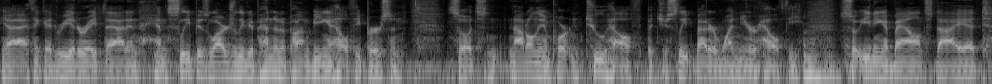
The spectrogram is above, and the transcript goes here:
Yeah, I think I'd reiterate that. And, and sleep is largely dependent upon being a healthy person. So it's not only important to health, but you sleep better when you're healthy. Mm-hmm. So eating a balanced diet,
